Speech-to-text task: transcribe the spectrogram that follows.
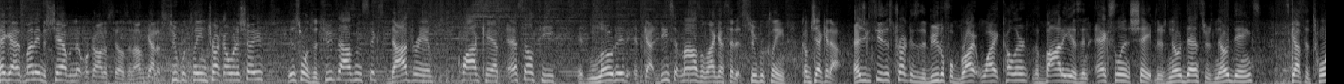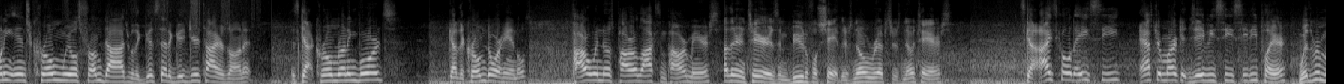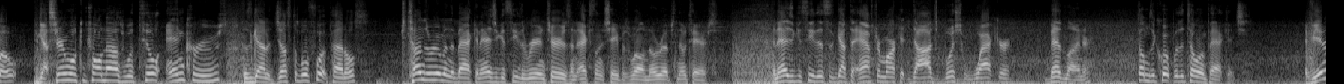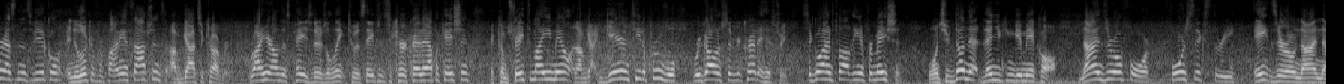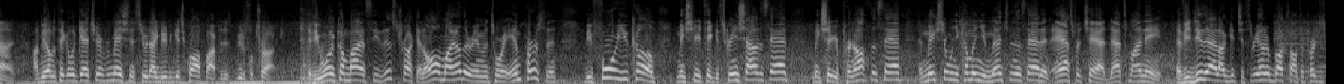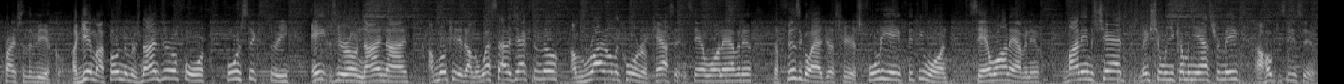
Hey guys, my name is Chad with Network Auto Sales and I've got a super clean truck I want to show you. This one's a 2006 Dodge Ram Quad Cab SLT. It's loaded, it's got decent miles, and like I said, it's super clean. Come check it out. As you can see, this truck is the beautiful bright white color. The body is in excellent shape. There's no dents, there's no dings. It's got the 20 inch chrome wheels from Dodge with a good set of Goodyear tires on it. It's got chrome running boards, got the chrome door handles, Power windows, power locks, and power mirrors. Other interior is in beautiful shape. There's no rips, there's no tears. It's got ice cold AC, aftermarket JVC CD player with remote. You got steering wheel control knobs with tilt and cruise. It's got adjustable foot pedals. Tons of room in the back, and as you can see, the rear interior is in excellent shape as well. No rips, no tears. And as you can see, this has got the aftermarket Dodge Bushwacker bed liner. Comes equipped with a towing package. If you're interested in this vehicle and you're looking for finance options, I've got you covered. Right here on this page, there's a link to a safe and secure credit application. It comes straight to my email and I've got guaranteed approval regardless of your credit history. So go ahead and fill out the information. Once you've done that, then you can give me a call. 904-463-8099. I'll be able to take a look at your information and see what I can do to get you qualified for this beautiful truck. If you want to come by and see this truck and all my other inventory in person, before you come, make sure you take a screenshot of this ad, make sure you print off this ad, and make sure when you come in you mention this ad and ask for Chad. That's my name. If you do that, I'll get you 300 bucks off the purchase price of the vehicle. Again, my phone number is 904-463-8099. I'm located on the west side of Jacksonville. I'm right on the corner of Cassat and San Juan Avenue. The physical address here is 4851 San Juan Avenue. My name is Chad. Make sure when you come and you ask for me, I hope to see you soon.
